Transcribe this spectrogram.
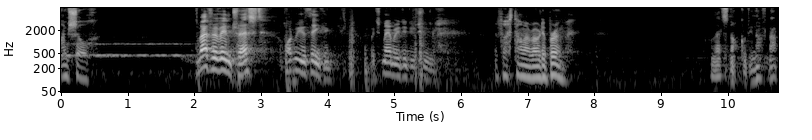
I'm sure. As a matter of interest, what were you thinking? Which memory did you choose? The first time I rode a broom. Well, that's not good enough. Not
